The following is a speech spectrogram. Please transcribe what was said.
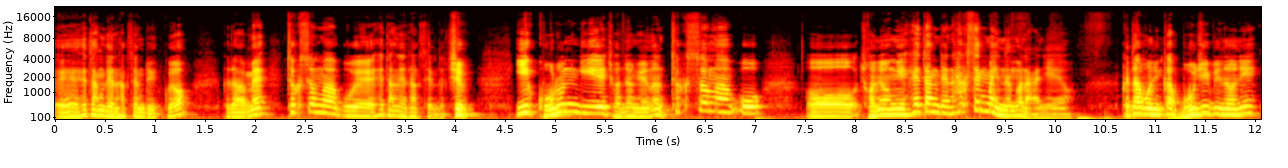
해당되는 학생도 있고요. 그다음에 특성화고에 해당되는 학생들. 즉, 이 고른기의 전형에는 특성화고 어, 전형이 해당되는 학생만 있는 건 아니에요. 그러다 보니까 모집 인원이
